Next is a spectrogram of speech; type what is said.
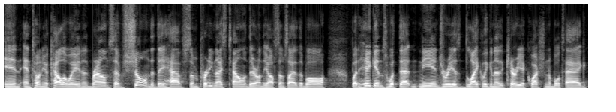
in Antonio Callaway, and the Browns have shown that they have some pretty nice talent there on the offensive side of the ball. But Higgins, with that knee injury, is likely going to carry a questionable tag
